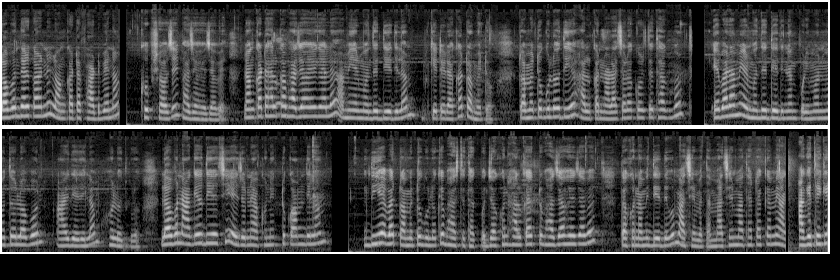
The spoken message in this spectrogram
লবণ দেওয়ার কারণে লঙ্কাটা ফাটবে না। খুব সহজেই ভাজা হয়ে যাবে। লঙ্কাটা হালকা ভাজা হয়ে গেলে আমি এর মধ্যে দিয়ে দিলাম কেটে রাখা টমেটো। টমেটোগুলো দিয়ে হালকা নাড়াচাড়া করতে থাকব। এবার আমি এর মধ্যে দিয়ে দিলাম পরিমাণ মতো লবণ আর দিয়ে দিলাম হলুদ গুঁড়ো। লবণ আগেও দিয়েছি এই জন্য এখন একটু কম দিলাম। দিয়ে এবার টমেটোগুলোকে ভাজতে থাকব। যখন হালকা একটু ভাজা হয়ে যাবে তখন আমি দিয়ে দেবো মাছের মাথা। মাছের মাথাটাকে আমি আগে থেকে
